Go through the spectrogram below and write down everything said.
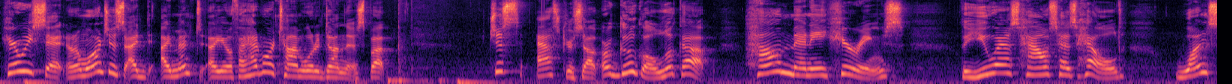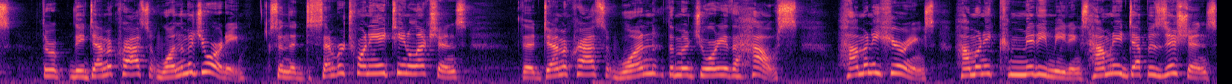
here we sit, and I want to just I I meant uh, you know if I had more time I would have done this, but just ask yourself or Google look up how many hearings the U.S. House has held once the the Democrats won the majority. So in the December 2018 elections, the Democrats won the majority of the House. How many hearings? How many committee meetings? How many depositions?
